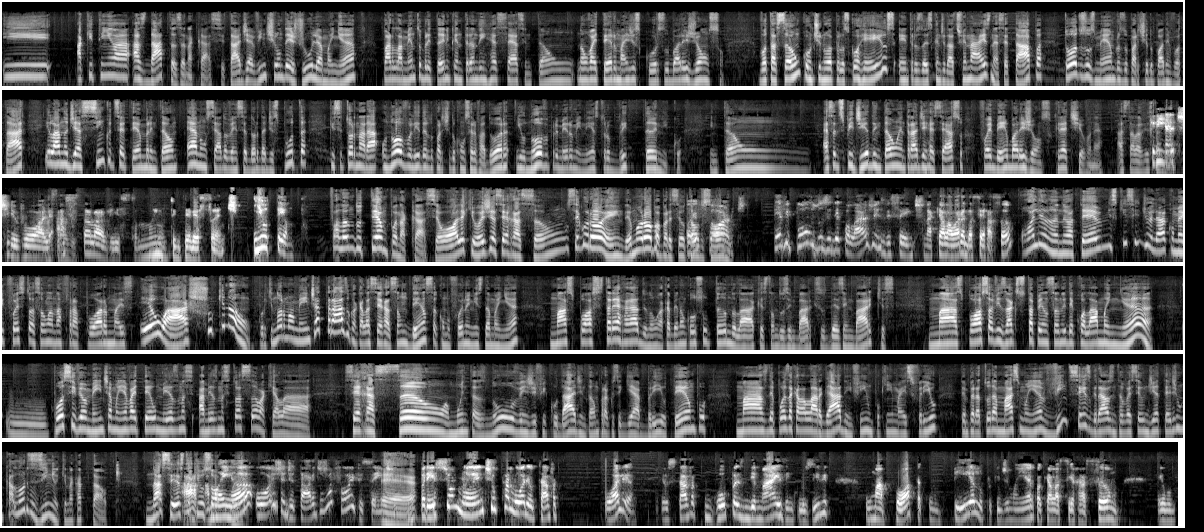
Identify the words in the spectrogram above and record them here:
E aqui tem a, as datas, Ana Cassi, tá? Dia 21 de julho, amanhã, Parlamento Britânico entrando em recesso, então não vai ter mais discurso do Boris Johnson. Votação continua pelos Correios entre os dois candidatos finais nessa etapa. Todos os membros do partido podem votar. E lá no dia 5 de setembro, então, é anunciado o vencedor da disputa, que se tornará o novo líder do Partido Conservador e o novo primeiro-ministro britânico. Então, essa despedida, então, entrar de recesso, foi bem o Boris Johnson. Criativo, né? Hasta la vista. Criativo, olha. Hasta, hasta la vista. Muito interessante. E o tempo? Falando do tempo, Ana Cássia, olha que hoje a serração segurou, hein? Demorou para aparecer o Foi tal do forte. sol. Teve pousos e decolagens, Vicente, naquela hora da serração? Olha, Ana, eu até me esqueci de olhar como é que foi a situação lá na Frapor, mas eu acho que não, porque normalmente atrasa com aquela serração densa como foi no início da manhã, mas posso estar errado, não acabei não consultando lá a questão dos embarques e desembarques. Mas posso avisar que se tu está pensando em decolar amanhã, possivelmente amanhã vai ter o mesmo, a mesma situação, aquela serração, muitas nuvens, dificuldade então para conseguir abrir o tempo, mas depois daquela largada, enfim, um pouquinho mais frio, temperatura máxima amanhã 26 graus, então vai ser um dia até de um calorzinho aqui na capital. Na sexta ah, que o sol. Amanhã, hoje de tarde já foi, Vicente. É. Impressionante o calor. Eu tava. Olha, eu estava com roupas demais, inclusive uma bota com pelo, porque de manhã com aquela serração eu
